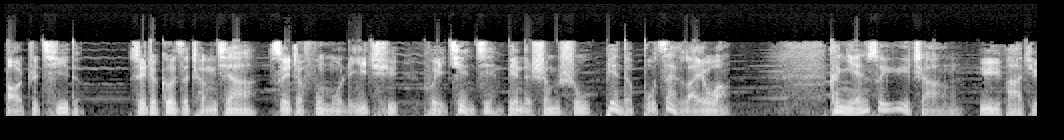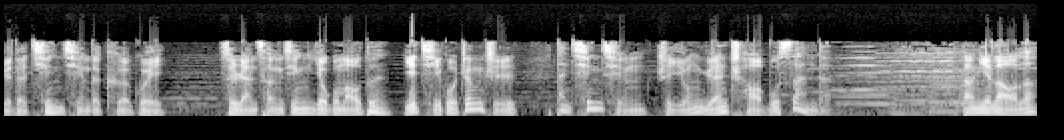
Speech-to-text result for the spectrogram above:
保质期的，随着各自成家，随着父母离去，会渐渐变得生疏，变得不再来往。可年岁愈长，愈发觉得亲情的可贵。虽然曾经有过矛盾，也起过争执，但亲情是永远吵不散的。当你老了，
